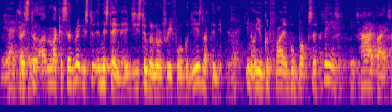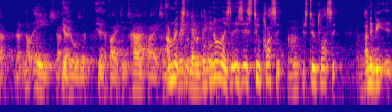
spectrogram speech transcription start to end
Yeah, And it's still, and like I said, Rick, you're still, in this day and age, you still got another three, four good years left in you. Yeah. You know, you're a good fighter, good boxer. I think it's it's hard fights that, that not age that Yeah, kills a, yeah. a fight. It's hard fights. And, And Rick's Rick's never been in. No, it's, it's, it's too classy. Mm-hmm. It's too classy. And he'd be,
